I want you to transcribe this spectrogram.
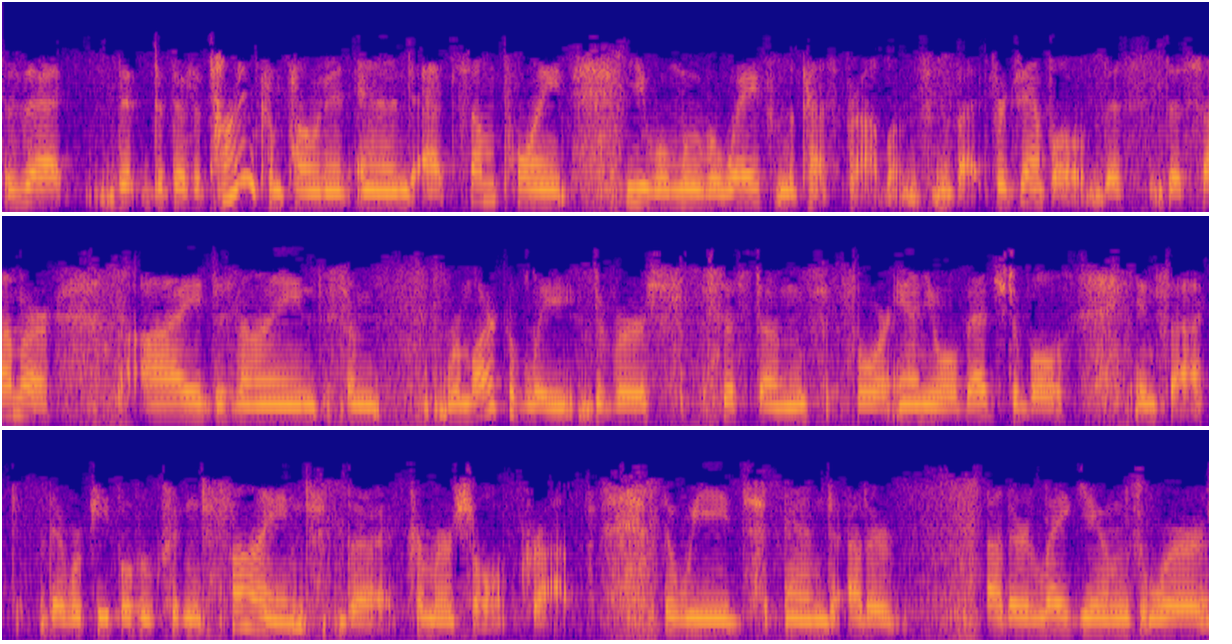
that, that, that there's a time component and at some point you will move away from the pest problems. But for example, this this summer, I designed some remarkably diverse systems for annual vegetables. In fact, there were people who couldn't find the commercial crop. The weeds and other other legumes were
